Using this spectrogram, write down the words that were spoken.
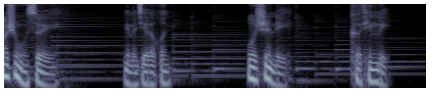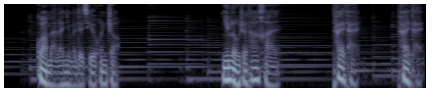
二十五岁，你们结了婚。卧室里，客厅里。挂满了你们的结婚照。你搂着她喊：“太太，太太。”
